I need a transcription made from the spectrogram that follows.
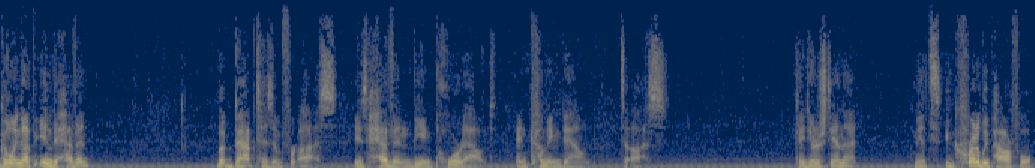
going up into heaven. But baptism for us is heaven being poured out and coming down to us. Okay, do you understand that? I mean, it's incredibly powerful.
